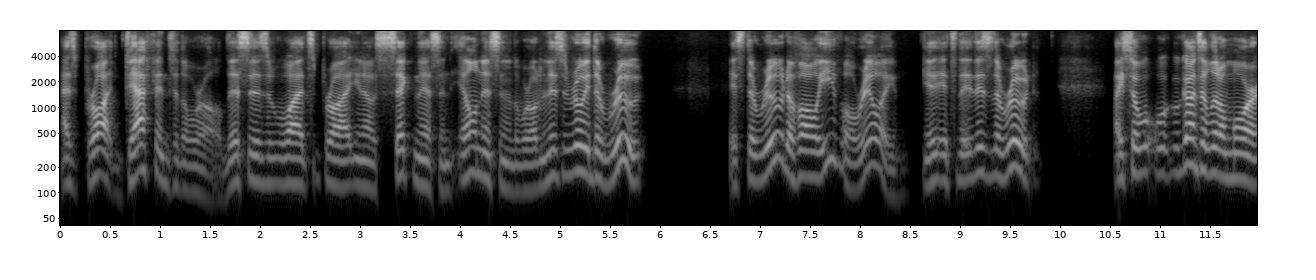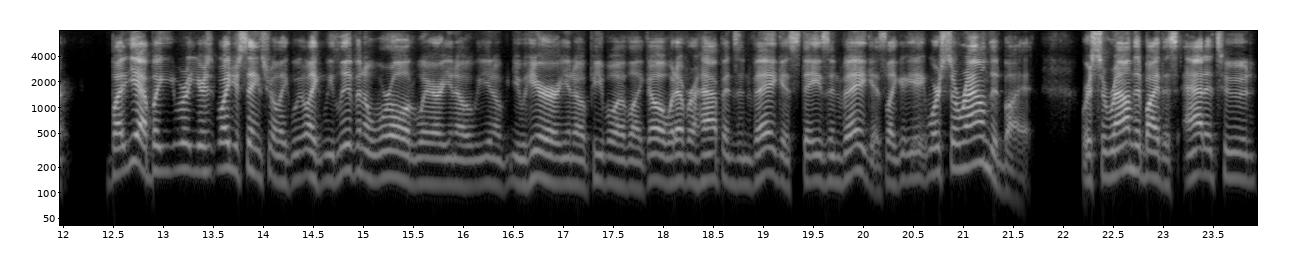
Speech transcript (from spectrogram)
has brought death into the world. This is what's brought, you know, sickness and illness into the world, and this is really the root. It's the root of all evil, really. It's the, this is the root. Like, so we'll go into a little more but yeah, but you're, you're what you're saying is true. Like we like we live in a world where you know you know you hear you know people have like oh whatever happens in Vegas stays in Vegas. Like we're surrounded by it. We're surrounded by this attitude.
